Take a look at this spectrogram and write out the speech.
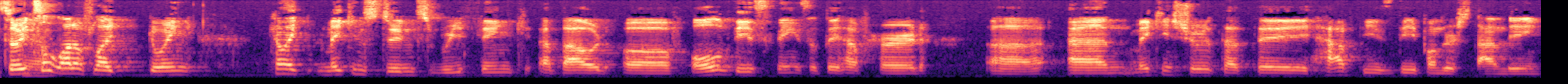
So it's yeah. a lot of like going kind of like making students rethink about of all of these things that they have heard uh, and making sure that they have these deep understanding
